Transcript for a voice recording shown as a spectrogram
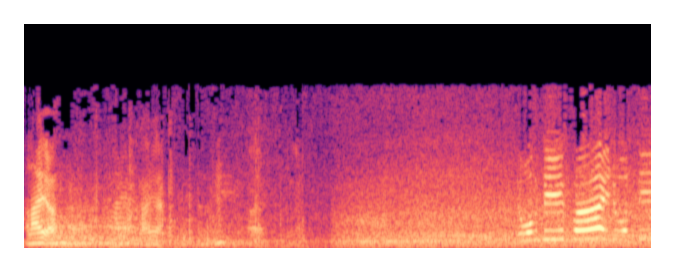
อะไรเหรอ อะไรอะ ดวงดีเฟยดวงดี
